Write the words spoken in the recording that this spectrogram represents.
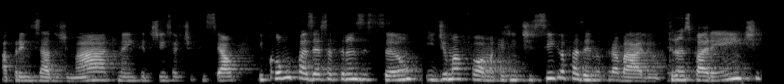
aprendizado de máquina, inteligência artificial, e como fazer essa transição e de uma forma que a gente siga fazendo o trabalho transparente,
